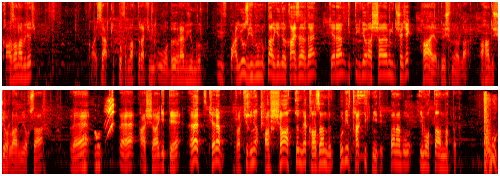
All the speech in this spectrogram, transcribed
kazanabilir. Kayser tuttu fırlattı rakibini. Oo böyle bir yumruk. Üf balyoz gibi yumruklar geliyor Kayser'den. Kerem gitti gidiyor aşağıya mı düşecek? Hayır düşmüyorlar. Aha düşüyorlar mı yoksa? Ve ve aşağı gitti. Evet Kerem rakibini aşağı attın ve kazandın. Bu bir taktik miydi? Bana bu emotla anlat bakalım.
